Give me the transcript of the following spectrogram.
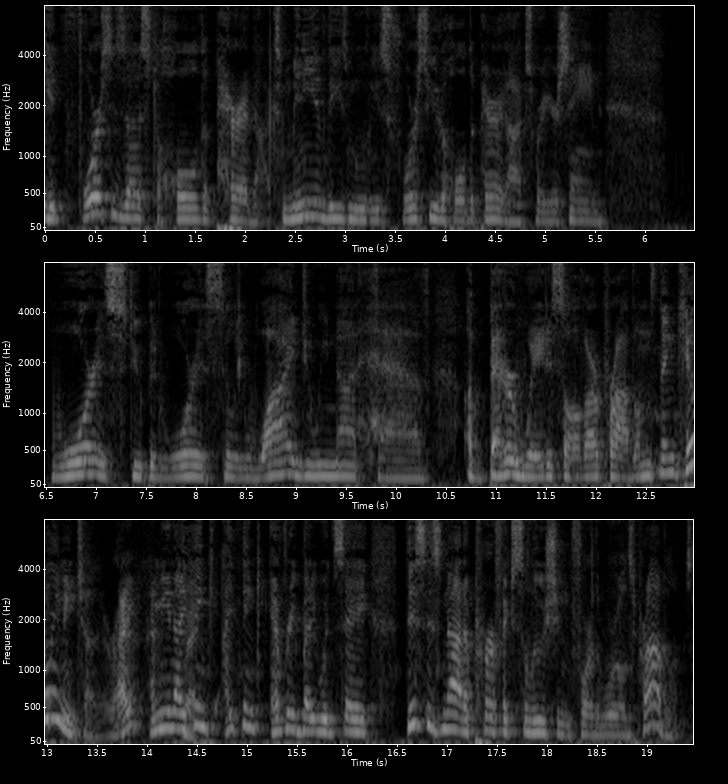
it forces us to hold a paradox. Many of these movies force you to hold a paradox where you're saying war is stupid, war is silly. Why do we not have a better way to solve our problems than killing each other, right? I mean, I Right. think I think everybody would say this is not a perfect solution for the world's problems.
